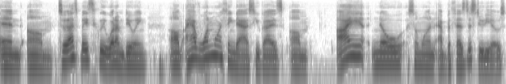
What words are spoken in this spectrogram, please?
And um so that's basically what I'm doing. Um I have one more thing to ask you guys. Um I know someone at Bethesda Studios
